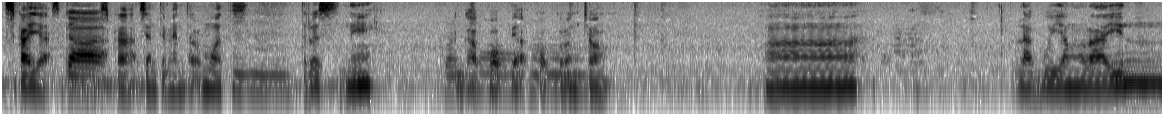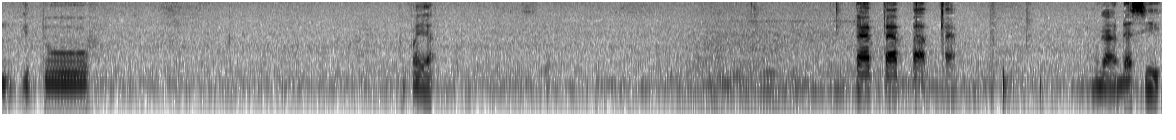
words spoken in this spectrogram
ska ya Ska. ska sentimental moods Hmm, terus nih agak pop ya pop Hmm. keroncong Eh, lagu yang lain itu apa ya Tet tet tet tet. nggak ada sih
